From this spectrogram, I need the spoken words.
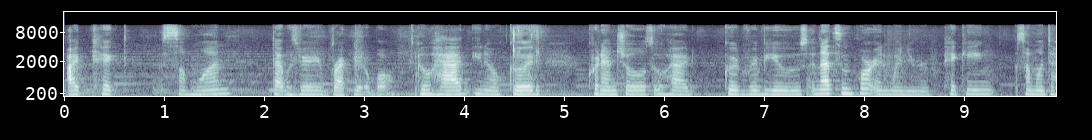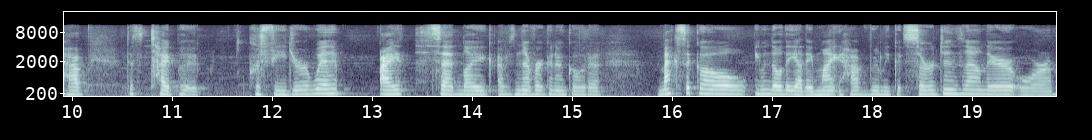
I picked someone that was very reputable, who had, you know, good credentials, who had good reviews. And that's important when you're picking someone to have this type of procedure with. I said like I was never gonna go to Mexico, even though they, yeah, they might have really good surgeons down there or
